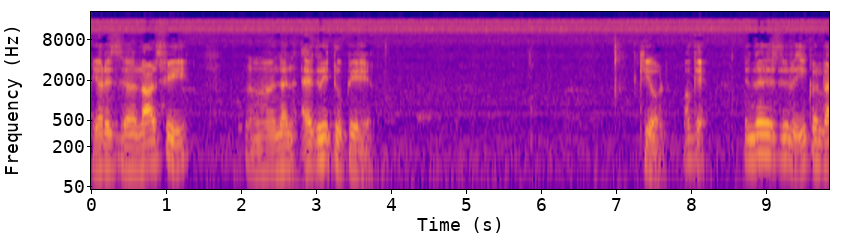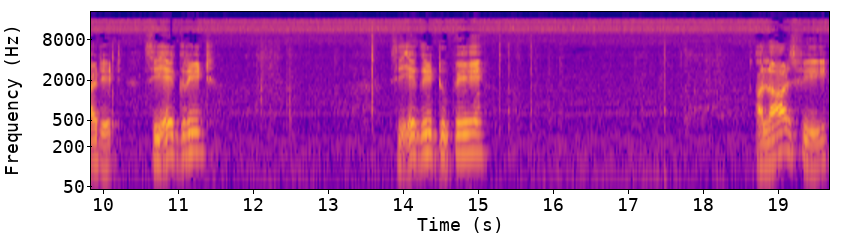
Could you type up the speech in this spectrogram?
here is a large fee uh, and then agree to pay. Cured. Okay. And then you can write it. She agreed. She agreed to pay a large fee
